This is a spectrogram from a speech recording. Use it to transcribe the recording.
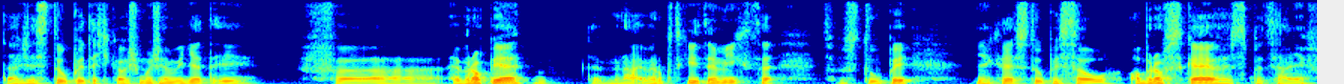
takže stůpy teďka už můžeme vidět i v uh, Evropě, na evropských zemích se, jsou stůpy. Některé stůpy jsou obrovské, speciálně v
